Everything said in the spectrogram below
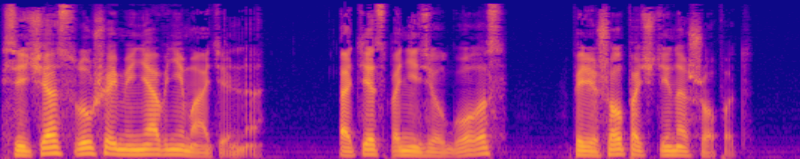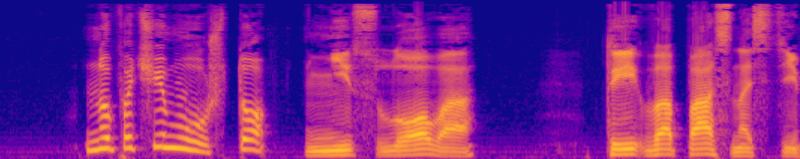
Сейчас слушай меня внимательно». Отец понизил голос, перешел почти на шепот. «Но почему? Что?» «Ни слова!» «Ты в опасности!»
